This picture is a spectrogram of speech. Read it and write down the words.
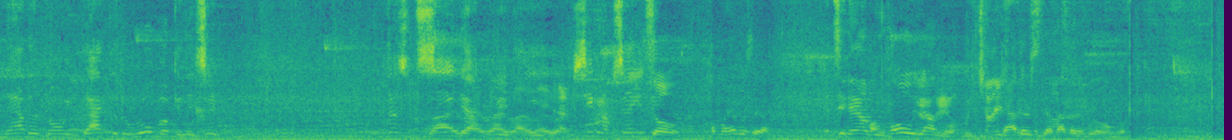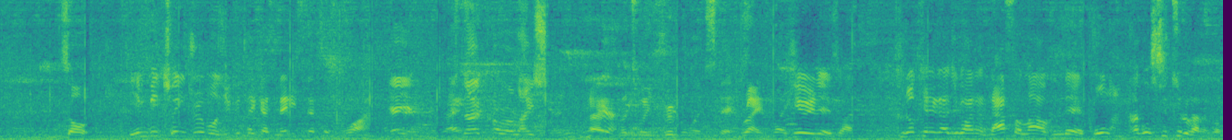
Now they're going back to the rule book, and they say it doesn't say right, that. Right, right, right, right, right. You see what I'm saying? So, come on, help us there. It's in our rule. Oh, yeah. Now there's the rule. So in between dribbles, you can take as many steps as you want. Yeah, yeah. There's no correlation Right. between dribble and step. Right. Right. Here it is. Right. 그렇게 해가지고 하는 that's allowed. 근데 공 안 하고 슈트로 가는 거.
